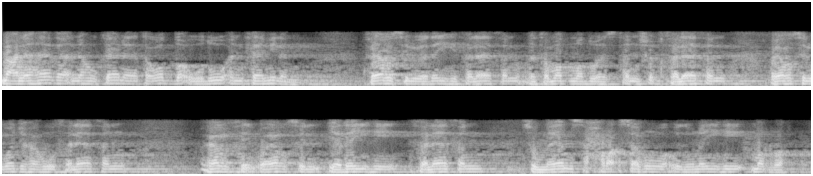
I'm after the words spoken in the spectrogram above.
معنى هذا أنه كان يتوضأ وضوءا كاملا فيغسل يديه ثلاثا ويتمضمض ويستنشق ثلاثا ويغسل وجهه ثلاثا ويغسل, ويغسل يديه ثلاثا ثم يمسح رأسه وأذنيه مرة.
